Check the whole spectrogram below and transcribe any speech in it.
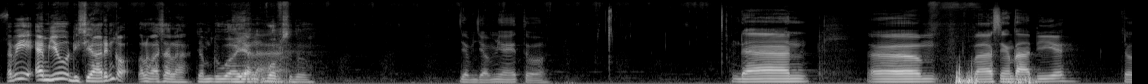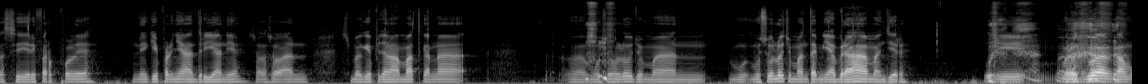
Tapi MU disiarin kok kalau nggak salah. Jam 2 yang Iyalah. Wolves itu. jam-jamnya itu. Dan em, bahas yang tadi ya Chelsea Liverpool ya. Ini kipernya Adrian ya. Soal-soal sebagai penyelamat karena eh, musuh lu cuman musuh lu cuman Tammy Abraham anjir jadi menurut gua kamu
